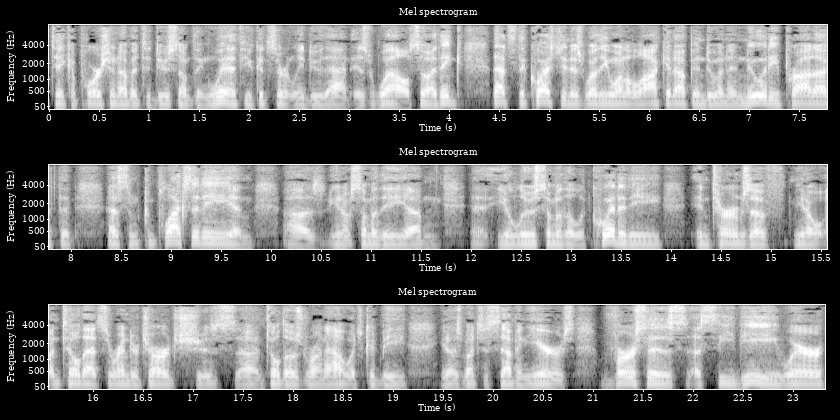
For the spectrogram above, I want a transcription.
take a portion of it to do something with, you could certainly do that as well. So I think that's the question is whether you want to lock it up into an annuity product that has some complexity and, uh, you know, some of the, um, you lose some of the liquidity in terms of, you know, until that surrender charge is, uh, until those run out, which could be, you know, as much as seven years versus a CD where,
